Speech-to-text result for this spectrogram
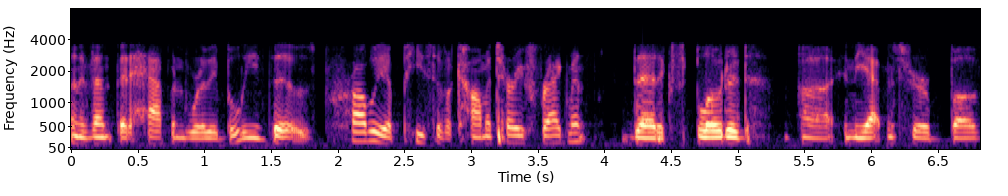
an event that happened where they believed that it was probably a piece of a cometary fragment that exploded uh, in the atmosphere above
